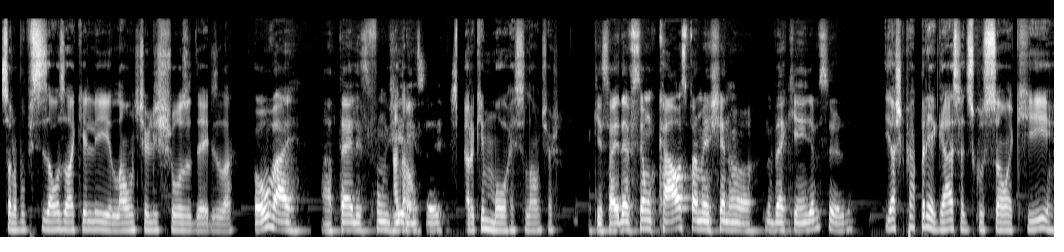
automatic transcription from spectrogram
Só não vou precisar usar aquele launcher lixoso deles lá. Ou vai. Até eles fundirem Ah, isso aí. Espero que morra esse launcher. Porque isso aí deve ser um caos pra mexer no, no back-end absurdo. E acho que pra pregar essa discussão aqui,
